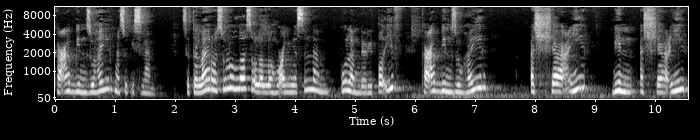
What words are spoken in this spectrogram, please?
Ka'ab bin Zuhair masuk Islam. Setelah Rasulullah Shallallahu Alaihi Wasallam pulang dari Taif, Ka'ab bin Zuhair Asy-Sya'ir bin Asyair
